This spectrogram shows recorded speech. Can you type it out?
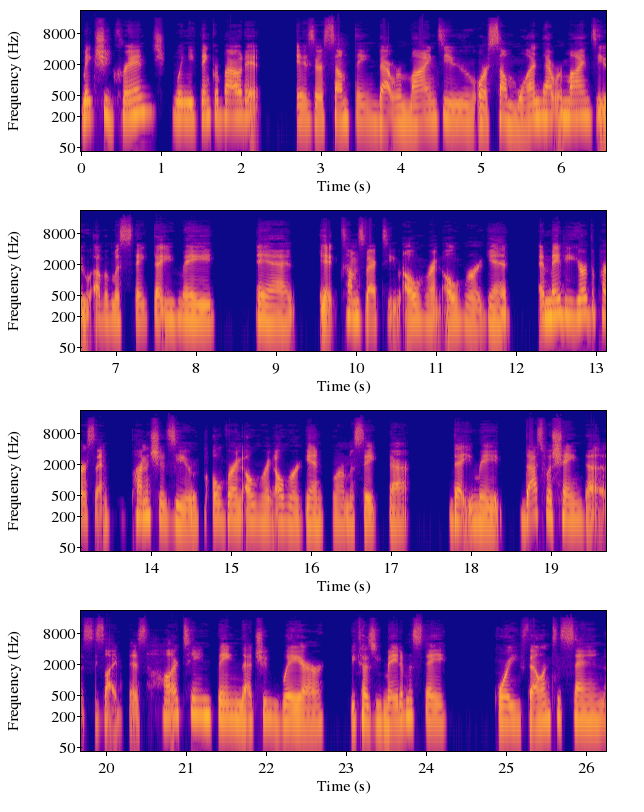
makes you cringe when you think about it? Is there something that reminds you or someone that reminds you of a mistake that you made and it comes back to you over and over again? And maybe you're the person who punishes you over and over and over again for a mistake that, that you made. That's what shame does. It's like this haunting thing that you wear because you made a mistake or you fell into sin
